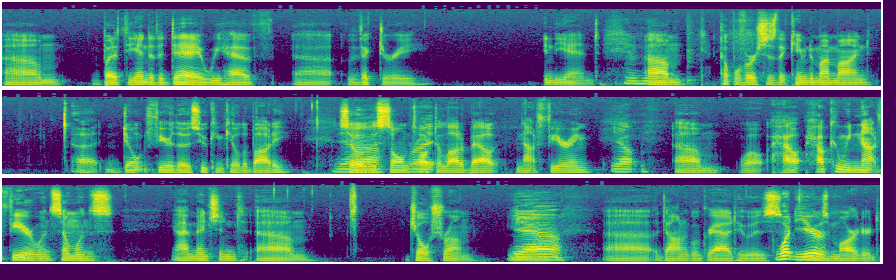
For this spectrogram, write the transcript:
Um, but at the end of the day, we have uh, victory in the end. Mhm. Um, a couple verses that came to my mind uh, don't fear those who can kill the body. so the psalm right. talked a lot about not fearing. Yeah. Um, well, how, how can we not fear when someone's, I mentioned um, Joel Shrum. you know, Yeah. uh, Donegal grad who was What who year? was martyred.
